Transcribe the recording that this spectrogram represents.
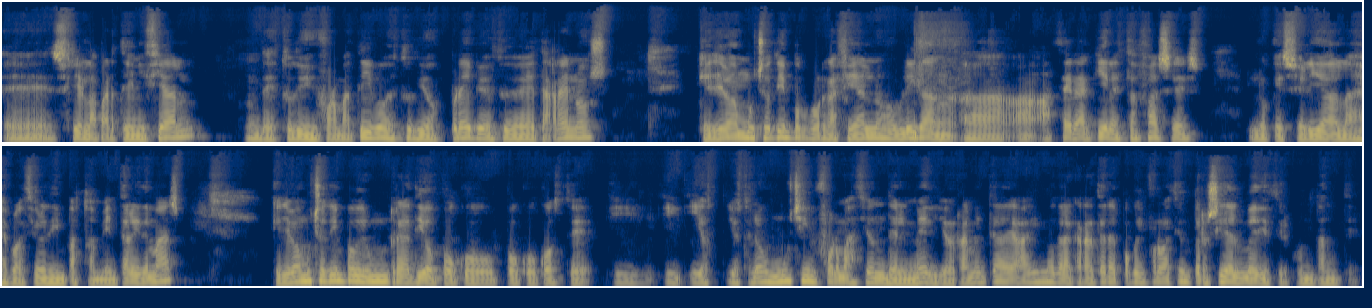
eh, sería la parte inicial, de estudios informativos, estudios previos, estudios de terrenos, que llevan mucho tiempo porque al final nos obligan a, hacer aquí en estas fases lo que serían las evaluaciones de impacto ambiental y demás, que lleva mucho tiempo y un relativo poco, poco coste. Y, y, obtenemos mucha información del medio. Realmente ahora mismo de la carretera poca información, pero sí del medio circundante.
